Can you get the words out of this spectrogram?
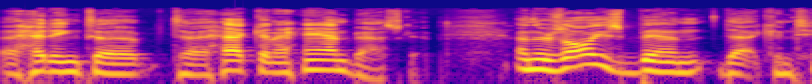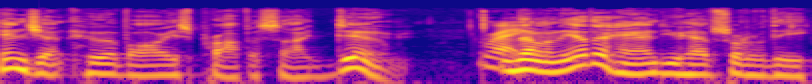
heading to, to heck in a handbasket." And there's always been that contingent who have always prophesied doom. Right. And then on the other hand, you have sort of the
